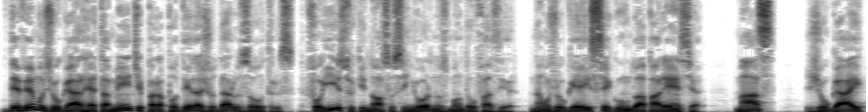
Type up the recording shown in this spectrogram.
Devemos julgar retamente para poder ajudar os outros. Foi isso que nosso Senhor nos mandou fazer. Não julgueis segundo a aparência, mas julgai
